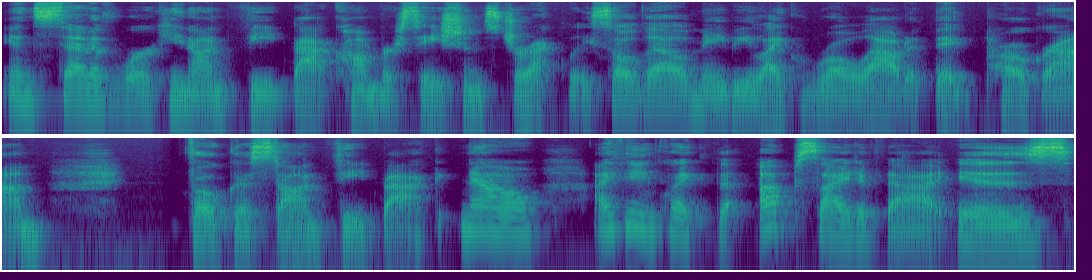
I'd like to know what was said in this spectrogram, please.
instead of working on feedback conversations directly. So they'll maybe like roll out a big program focused on feedback. Now, I think like the upside of that is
